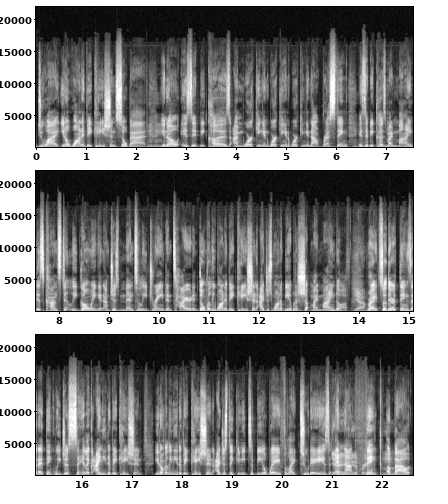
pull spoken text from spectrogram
do I, you know, want a vacation so bad? Mm-hmm. You know, is it because I'm working and working and working and not resting? Mm-hmm. Is it because my mind is constantly going and I'm just mentally drained and tired and don't really want a vacation? I just want to be able to shut my mind off. Yeah. Right. So there are things that I think we just say, like, I need a vacation. You don't really need a vacation. I just think you need to be away for like two days Yeah, and not think about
